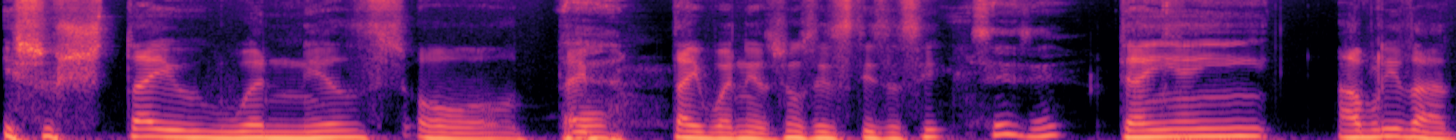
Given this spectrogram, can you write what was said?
Isso os taiwaneses, ou tai, É. taiwaneses, não sei se diz assim, Sim, sim. têm habilidade.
